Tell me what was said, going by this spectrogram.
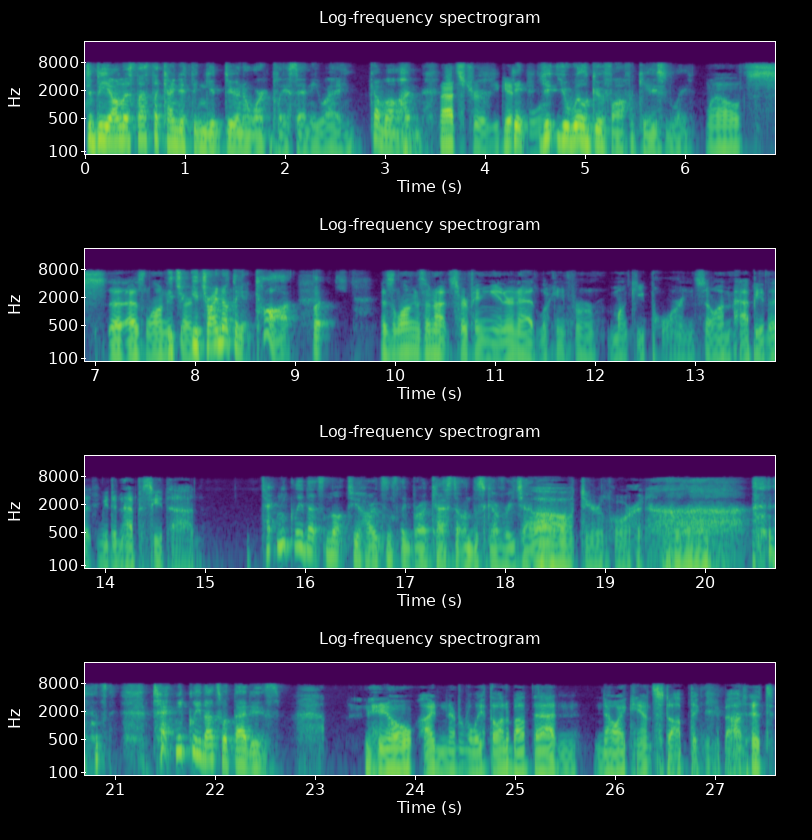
to be honest, that's the kind of thing you'd do in a workplace anyway. Come on, that's true you get you, you, you will goof off occasionally. well it's, uh, as long as they're you try not to get caught, but As long as they're not surfing the internet looking for monkey porn, so I'm happy that we didn't have to see that. technically that's not too hard since they broadcast it on Discovery Channel. Oh dear lord. technically, that's what that is. you know, I never really thought about that, and now I can't stop thinking about it.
